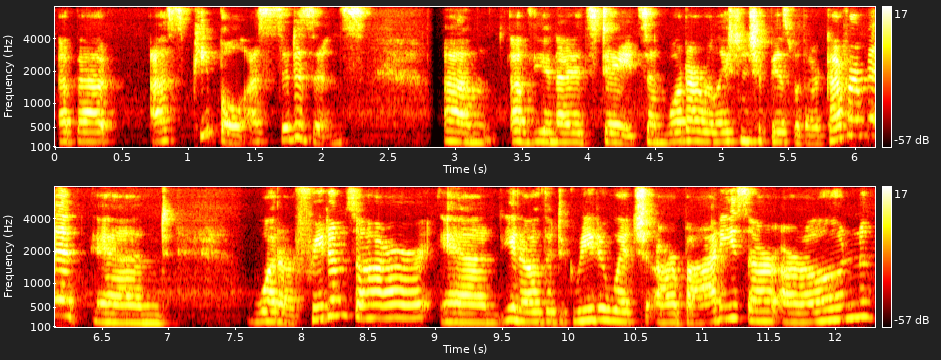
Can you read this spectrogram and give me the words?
about us people, us citizens. um, of the United States and what our relationship is with our government and what our freedoms are and you know the degree to which our bodies are our own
